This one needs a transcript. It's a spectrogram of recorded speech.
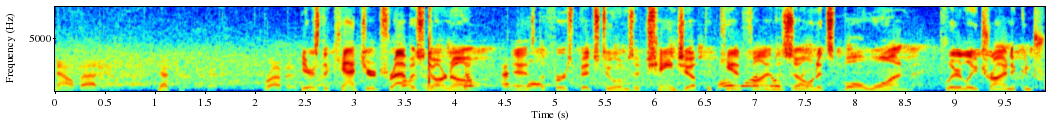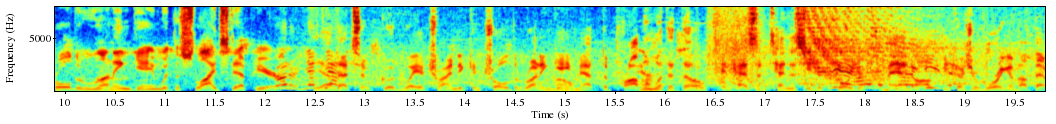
Now batting. Catcher. Travis. Here's the catcher, Travis d'Arnaud. As the first pitch to him is a changeup that can't find the zone. It's ball one. Clearly trying to control the running game with the slide step here. Runner, yes, Yeah, yes. that's a good way of trying to control the running game, Matt. The problem with it, though, it has a tendency to throw your command off because you're worrying about that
